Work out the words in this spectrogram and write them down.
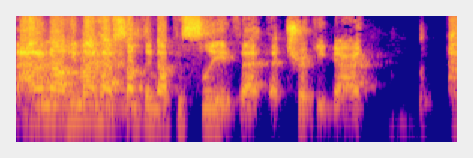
I don't know. He might have something up his sleeve. That that tricky guy.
